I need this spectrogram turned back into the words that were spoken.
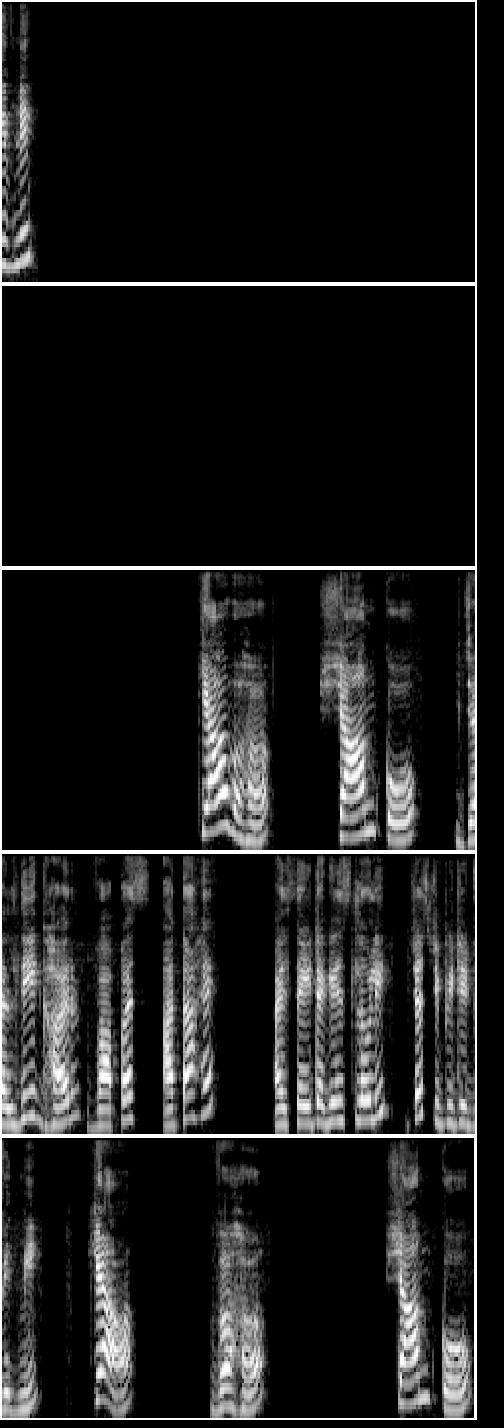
evening क्या वह शाम को जल्दी घर वापस आता है? I say it again slowly just repeat it with me क्या वह शाम को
